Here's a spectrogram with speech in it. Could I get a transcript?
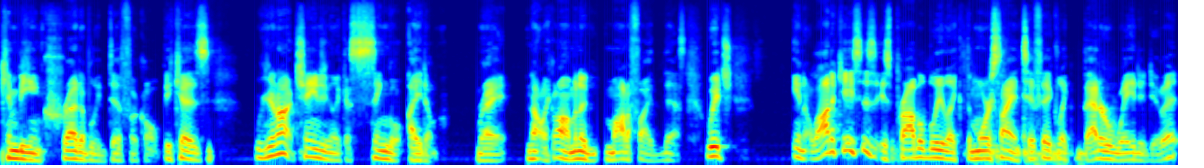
can be incredibly difficult because you're not changing like a single item, right? Not like, oh, I'm going to modify this, which in a lot of cases is probably like the more scientific, like better way to do it.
